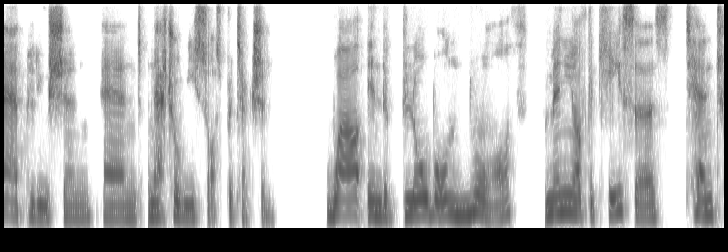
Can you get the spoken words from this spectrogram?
air pollution and natural resource protection. While in the global north, many of the cases tend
